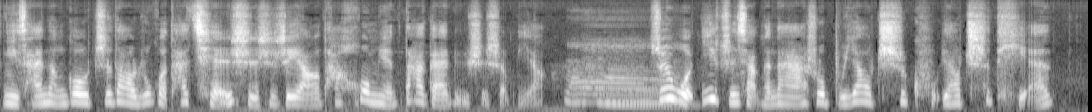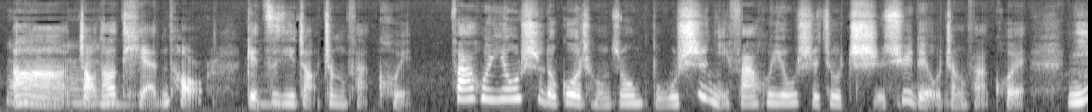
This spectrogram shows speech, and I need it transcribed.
你才能够知道，如果它前十是这样，它后面大概率是什么样。嗯，所以我一直想跟大家说，不要吃苦，要吃甜啊，找到甜头，给自己找正反馈。发挥优势的过程中，不是你发挥优势就持续的有正反馈，你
